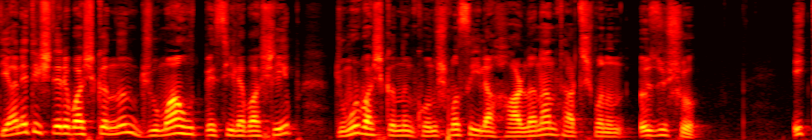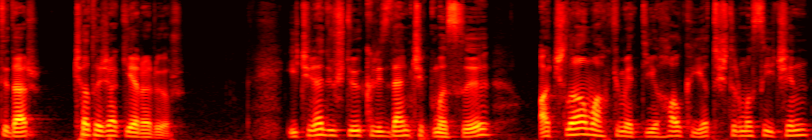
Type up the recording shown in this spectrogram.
Diyanet İşleri Başkanı'nın Cuma hutbesiyle başlayıp Cumhurbaşkanı'nın konuşmasıyla harlanan tartışmanın özü şu. İktidar çatacak yer arıyor. İçine düştüğü krizden çıkması, açlığa mahkum ettiği halkı yatıştırması için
